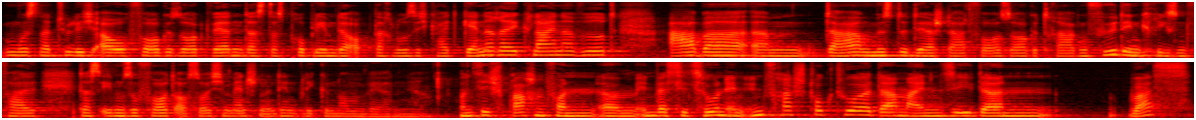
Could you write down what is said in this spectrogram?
muss natürlich auch vorgesorgt werden, dass das Problem der Obdachlosigkeit generell kleiner wird. Aber ähm, da müsste der Staat Vorsorge tragen für den Krisenfall, dass eben sofort auch solche Menschen in den Blick genommen werden. Ja. Und Sie sprachen von ähm, Investitionen in Infrastruktur. Da meinen Sie dann was?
